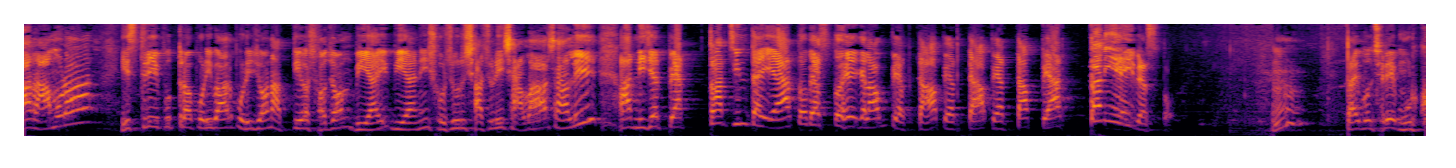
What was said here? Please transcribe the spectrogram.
আর আমরা স্ত্রী, পুত্র, পরিবার, পরিজন, আত্মীয়, স্বজন, বিয়াই, বিয়ানি, শ্বশুর, শাশুড়ি, শালা, শালি, আর নিজের পেটটার চিন্তায় এত ব্যস্ত হয়ে গেলাম, পেটটা পেটটা পেটটা পেটটা নিয়েই ব্যস্ত। হুম? তাই বলছে রে মূর্খ,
